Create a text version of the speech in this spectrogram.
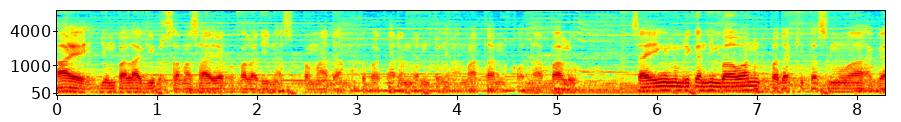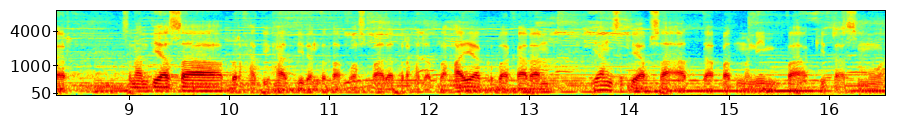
Hai, jumpa lagi bersama saya Kepala Dinas Pemadam Kebakaran dan Penyelamatan Kota Palu. Saya ingin memberikan himbauan kepada kita semua agar senantiasa berhati-hati dan tetap waspada terhadap bahaya kebakaran yang setiap saat dapat menimpa kita semua.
